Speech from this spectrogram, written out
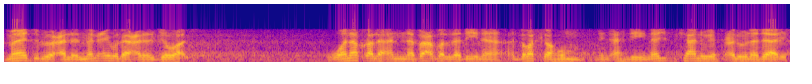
ما يدل على المنع ولا على الجواز. ونقل أن بعض الذين أدركهم من أهل نجد كانوا يفعلون ذلك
